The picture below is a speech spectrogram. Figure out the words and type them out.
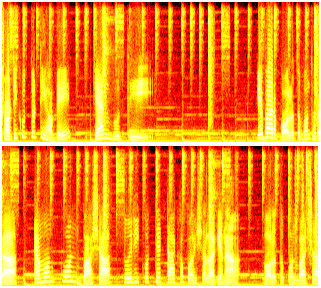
সঠিক উত্তরটি হবে জ্ঞান বুদ্ধি। এবার বলো তো বন্ধুরা, এমন কোন বাসা তৈরি করতে টাকা পয়সা লাগে না? বলো তো কোন বাসা?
